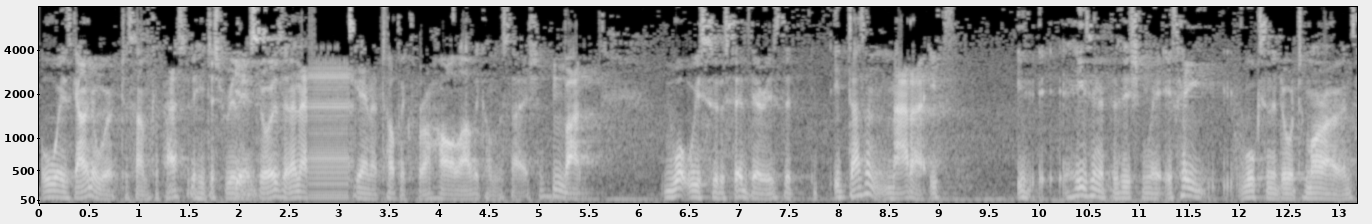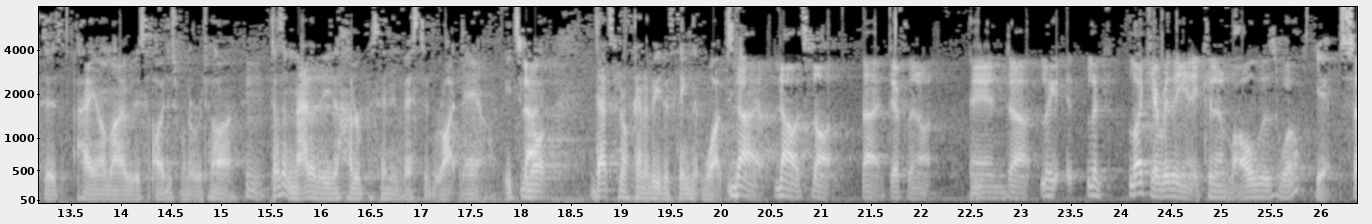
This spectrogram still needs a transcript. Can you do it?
always going to work to some capacity. He just really Yes. enjoys it, and that's again a topic for a whole other conversation. Hmm. But what we sort of said there is that it doesn't matter if. If he's in a position where if he walks in the door tomorrow and says, "Hey, I'm over this. I just want to retire," it doesn't matter that he's 100% invested right now. It's Hmm. No. not. That's not going to be the thing that wipes. No, no, it's not. No, definitely not. And uh, look, look, like everything, it can evolve as well. Yeah. So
